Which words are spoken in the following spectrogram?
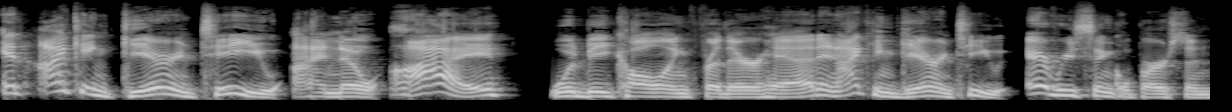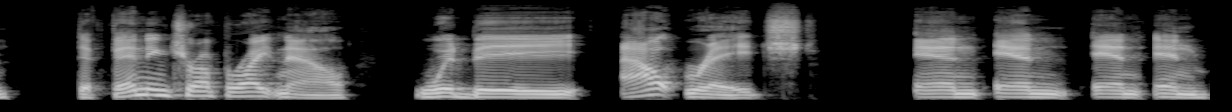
And I can guarantee you, I know I would be calling for their head. And I can guarantee you, every single person defending Trump right now would be outraged and and and and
